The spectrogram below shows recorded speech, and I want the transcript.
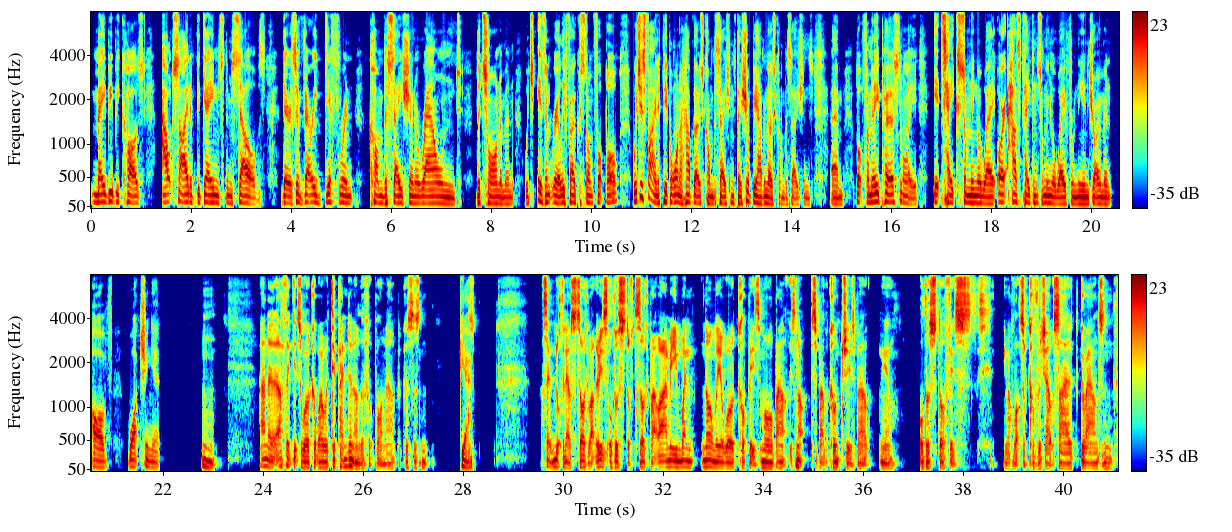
maybe because outside of the games themselves, there's a very different conversation around the tournament, which isn't really focused on football, which is fine. If people want to have those conversations, they should be having those conversations. Um, but for me personally, it takes something away, or it has taken something away from the enjoyment of watching it. Hmm. And I think it's a World Cup where we're dependent on the football now because there's, yeah. There's, I say nothing else to talk about. There is other stuff to talk about. I mean, when normally a World Cup, it's more about it's not it's about the country. It's about you know other stuff. It's you have lots of coverage outside grounds, and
